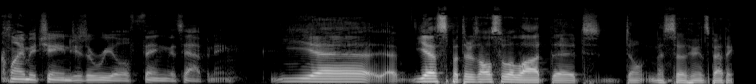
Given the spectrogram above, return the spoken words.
climate change is a real thing that's happening. Yeah, uh, yes, but there's also a lot that don't necessarily think it's a bad thing.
